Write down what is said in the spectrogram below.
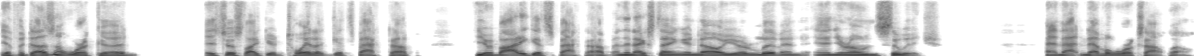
If it doesn't work good, it's just like your toilet gets backed up, your body gets backed up, and the next thing you know, you're living in your own sewage. And that never works out well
